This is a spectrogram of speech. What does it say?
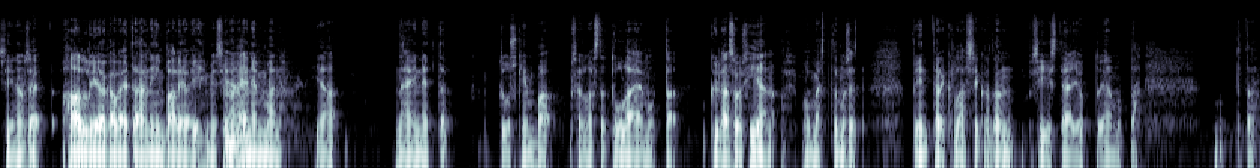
Siinä on se halli, joka vetää niin paljon ihmisiä mm. enemmän ja näin, että tuskinpa sellaista tulee, mutta kyllä se olisi hienoa. Mun mielestä tämmöiset winterklassikot on siistejä juttuja, mutta, mutta tota,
